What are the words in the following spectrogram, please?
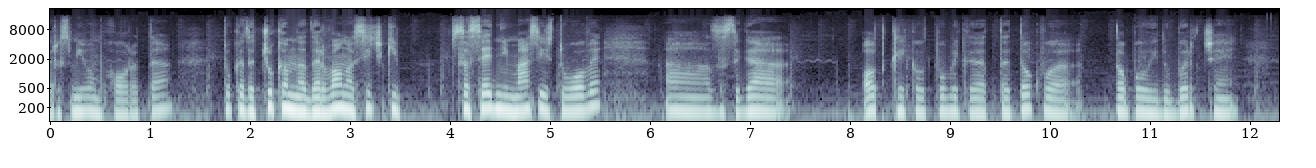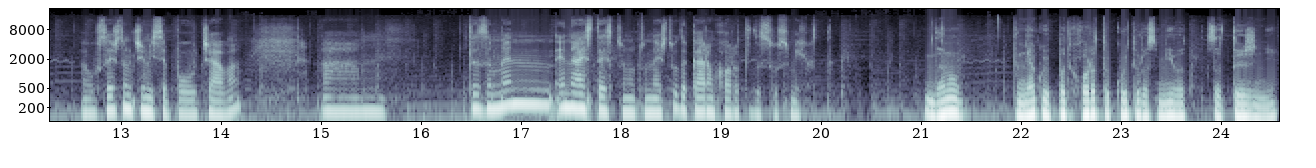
размивам хората. Тук да чукам на дърво на всички съседни маси и столове. А, за сега отклика от публиката е толкова топъл и добър, че усещам, че ми се получава. А, та за мен е най-естественото нещо да карам хората да се усмихват. Да, но по някой път хората, които размиват, са тъжни.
